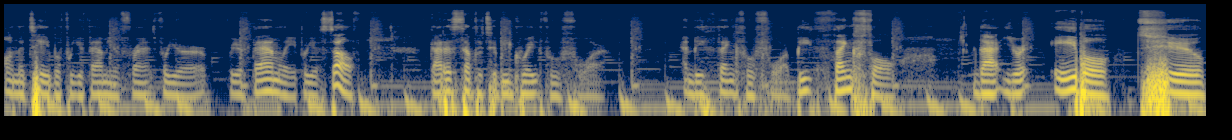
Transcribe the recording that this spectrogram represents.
on the table for your family and friends for your for your family for yourself that is something to be grateful for and be thankful for. Be thankful that you're able to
